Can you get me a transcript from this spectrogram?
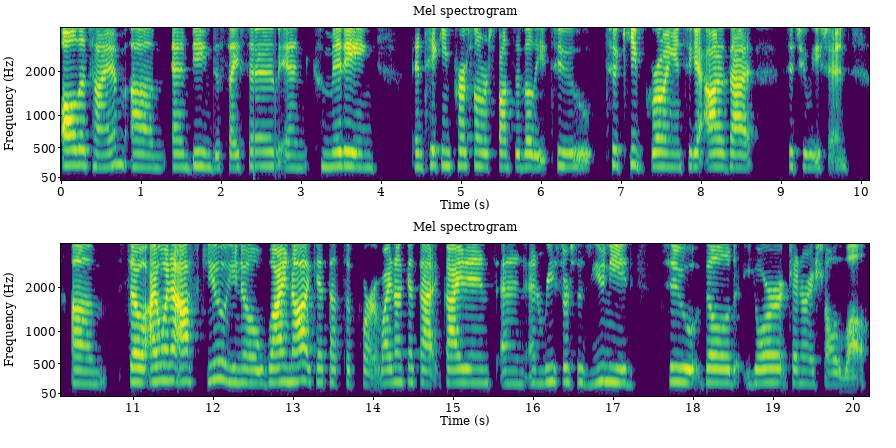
all the time um, and being decisive and committing and taking personal responsibility to to keep growing and to get out of that situation. Um, so i want to ask you you know why not get that support? Why not get that guidance and and resources you need to build your generational wealth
